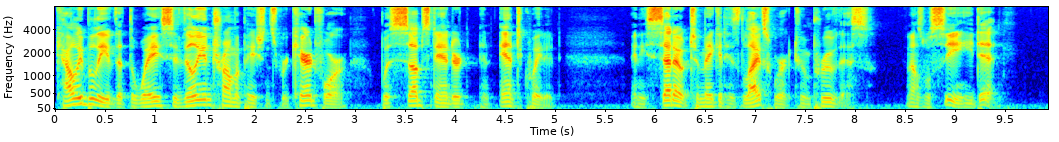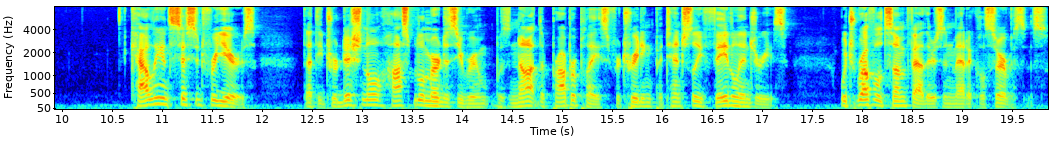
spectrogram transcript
Cowley believed that the way civilian trauma patients were cared for was substandard and antiquated, and he set out to make it his life's work to improve this. And as we'll see, he did. Cowley insisted for years that the traditional hospital emergency room was not the proper place for treating potentially fatal injuries, which ruffled some feathers in medical services.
